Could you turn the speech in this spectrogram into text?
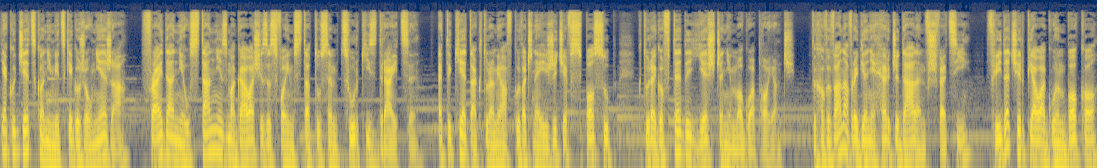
Jako dziecko niemieckiego żołnierza, Frida nieustannie zmagała się ze swoim statusem córki zdrajcy. Etykieta, która miała wpływać na jej życie w sposób, którego wtedy jeszcze nie mogła pojąć. Wychowywana w regionie Herjedalen w Szwecji, Frida cierpiała głęboko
